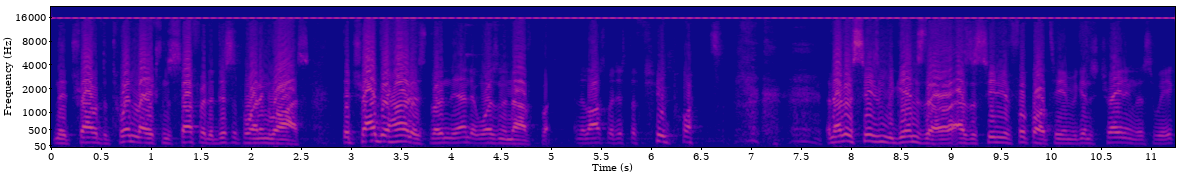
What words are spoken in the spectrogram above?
and they traveled to Twin Lakes and suffered a disappointing loss. They tried their hardest, but in the end, it wasn't enough, but, and they lost by just a few points. Another season begins, though, as the senior football team begins training this week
